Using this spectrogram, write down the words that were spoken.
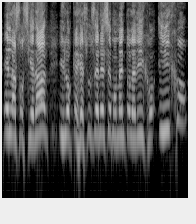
en la sociedad y lo que Jesús en ese momento le dijo, hijo,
